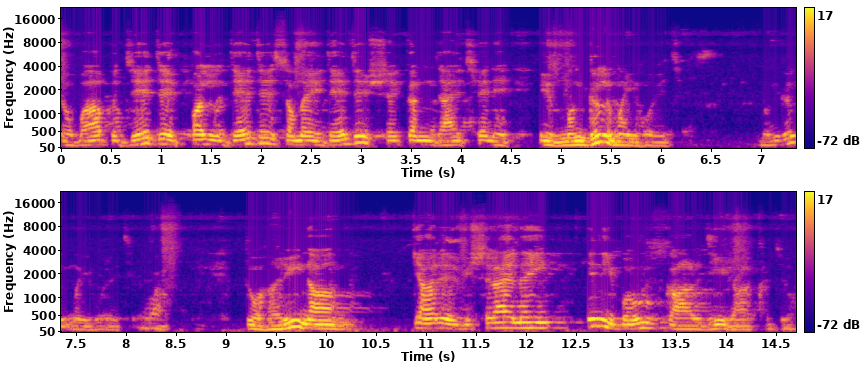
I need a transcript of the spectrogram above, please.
તો બાપ જે જે પલ જે જે સમય જે જે સેકન્ડ જાય છે ને એ મંગલમય હોય છે. મંગલમય હોય છે. તો હરિ નામ ક્યારે વિસરાય નહીં એની બહુ કાળજી રાખજો.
